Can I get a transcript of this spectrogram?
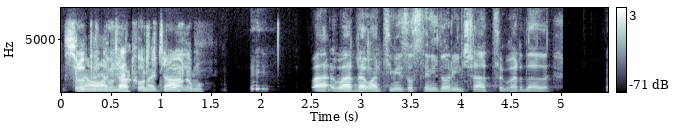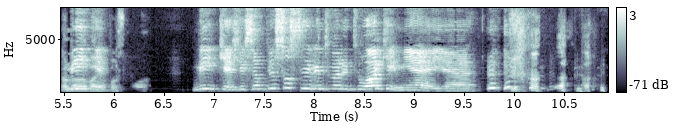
Solo No, perché un Giacomo è. Giacomo. Gua- Guarda quanti miei sostenitori in chat, guardate. Allora vai, Minchia. possiamo... Minchia, ci sono più sostenitori tuoi che i miei, eh.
